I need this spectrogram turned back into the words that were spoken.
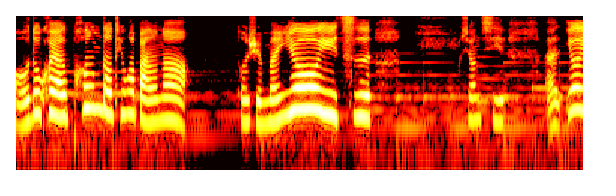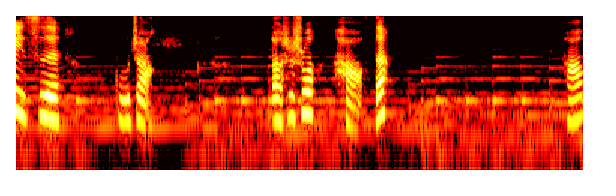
头都快要碰到天花板了呢！同学们又一次想起，呃，又一次鼓掌。老师说：“好的，好，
